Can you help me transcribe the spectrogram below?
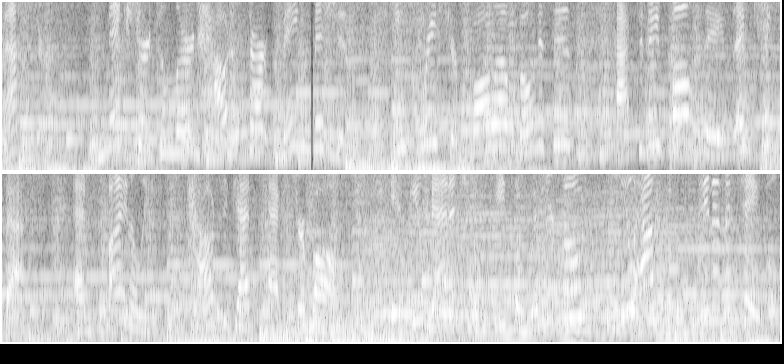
Master. Make sure to learn how to start main missions, increase your ball out bonuses, activate ball saves and kickbacks, and finally, how to get extra balls. If you manage to beat the wizard mode, you have completed the table.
